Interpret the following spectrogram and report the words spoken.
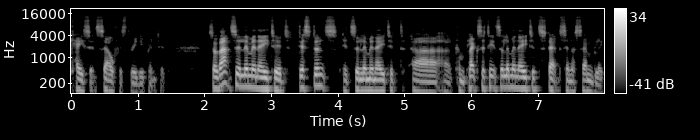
case itself is 3D printed. So that's eliminated distance, it's eliminated uh, uh complexity, it's eliminated steps in assembly.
